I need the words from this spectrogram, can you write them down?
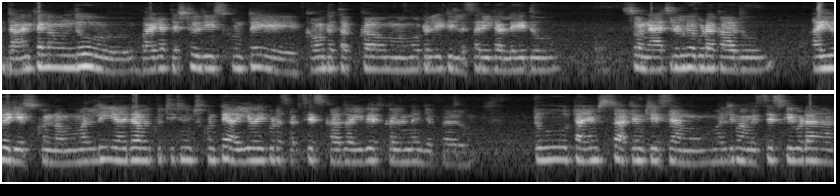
దానికన్నా ముందు బయట టెస్టులు తీసుకుంటే కౌంట్ తక్కువ మోటలిటీ సరిగా లేదు. సో న్యాచురల్గా కూడా కాదు. ఐఓఐ చేసుకున్నాము. మళ్ళీ హైదరాబాద్కి వచ్చి చూపించుకుంటే ఐఓఐ కూడా సక్సెస్ కాదు. ఐవీఎఫ్ వెళ్ళండి అని చెప్పారు. టూ టైమ్స్ అటెంప్ట్ చేశాము. మళ్ళీ మా మిస్సెస్కి కూడా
